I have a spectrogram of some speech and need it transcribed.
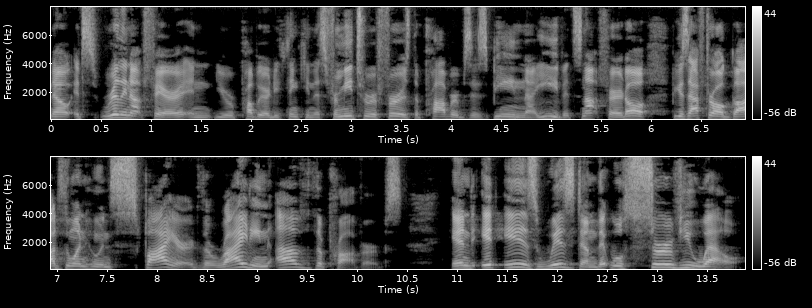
Now, it's really not fair, and you're probably already thinking this, for me to refer as the Proverbs as being naive. It's not fair at all, because after all, God's the one who inspired the writing of the Proverbs. And it is wisdom that will serve you well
